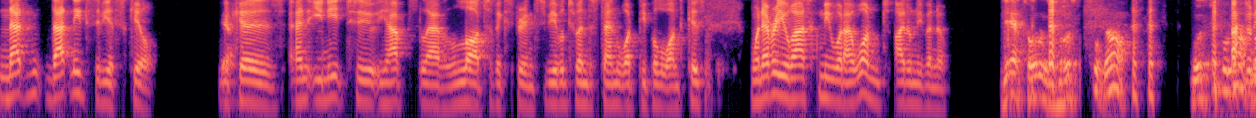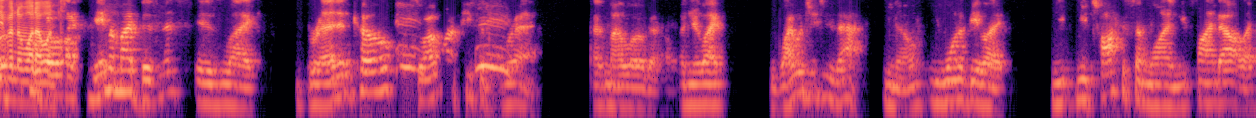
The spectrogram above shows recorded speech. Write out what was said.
that that needs to be a skill Yeah. because and you need to you have to have lots of experience to be able to understand what people want because whenever you ask me what i want i don't even know Yeah, totally. Most people don't. Most people don't. don't Most even know what I go, want. Like, name of my business is like bread and co. So I want a piece of mm. bread as my logo. And you're like, why would you do that? You know, you want to be like, you, you talk to someone and you find out like,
